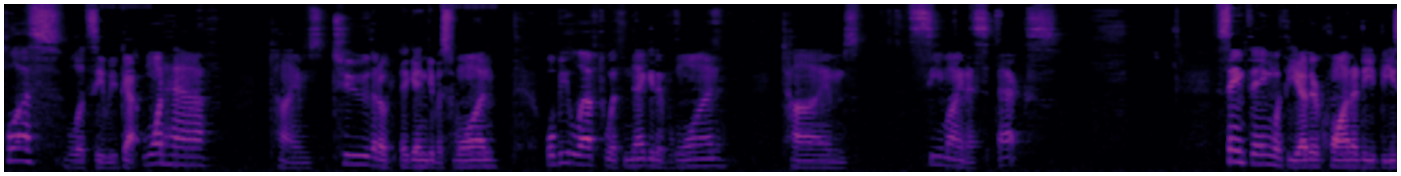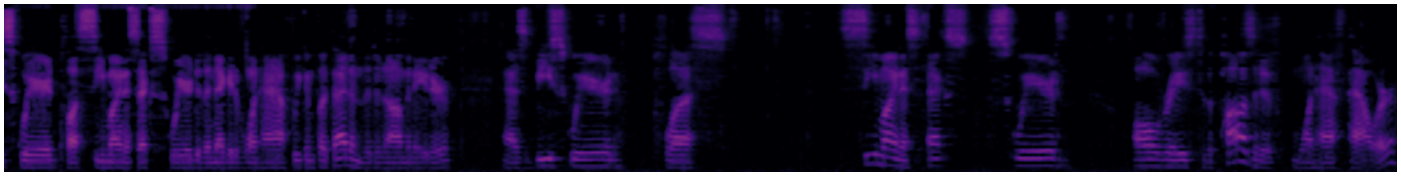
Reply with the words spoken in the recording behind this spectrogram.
plus, well, let's see, we've got 1 half times 2, that'll again give us 1. We'll be left with negative 1 times c minus x. Same thing with the other quantity, b squared plus c minus x squared to the negative 1 half. We can put that in the denominator as b squared plus c minus x squared all raised to the positive 1 half power.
